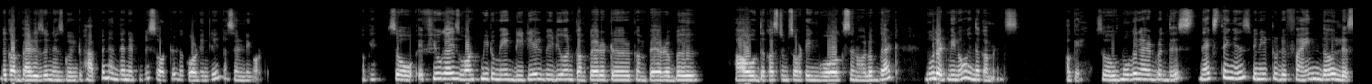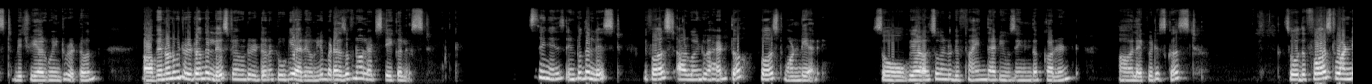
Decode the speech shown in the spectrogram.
the comparison is going to happen and then it will be sorted accordingly in ascending order. Okay, so if you guys want me to make detailed video on comparator, comparable, how the custom sorting works and all of that, do let me know in the comments. Okay, so moving ahead with this, next thing is we need to define the list which we are going to return. Uh, we're not going to return the list, we're going to return a 2D array only, but as of now, let's take a list. Next thing is into the list, we first are going to add the first 1D array. So we are also going to define that using the current, uh, like we discussed. So the first 1D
